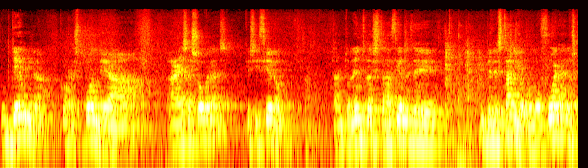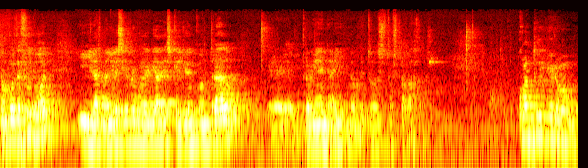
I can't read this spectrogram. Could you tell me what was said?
deuda corresponde a, a, esas obras que se hicieron tanto dentro de las instalaciones del estadio como fuera, en los campos de fútbol, y las mayores irregularidades que yo he encontrado eh, provienen de ahí, de todos estos trabajos. ¿Cuánto dinero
